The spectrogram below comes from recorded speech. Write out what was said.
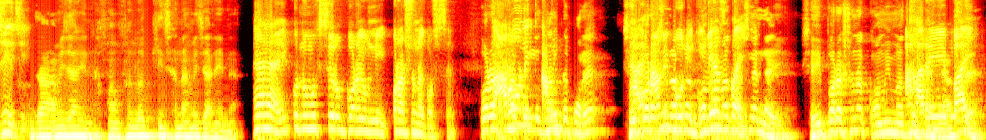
জি জি। যা আমি জানি না মামুনুল হক কি জানে আমি জানি না। হ্যাঁ হ্যাঁ ইকোনমিক্স এর উপরে উনি পড়াশোনা করছেন। পারে। সেই পড়াশোনা নাই। সেই পড়াশোনা কমই আরে মাদ্রাসায় নাই, ভাই কমই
